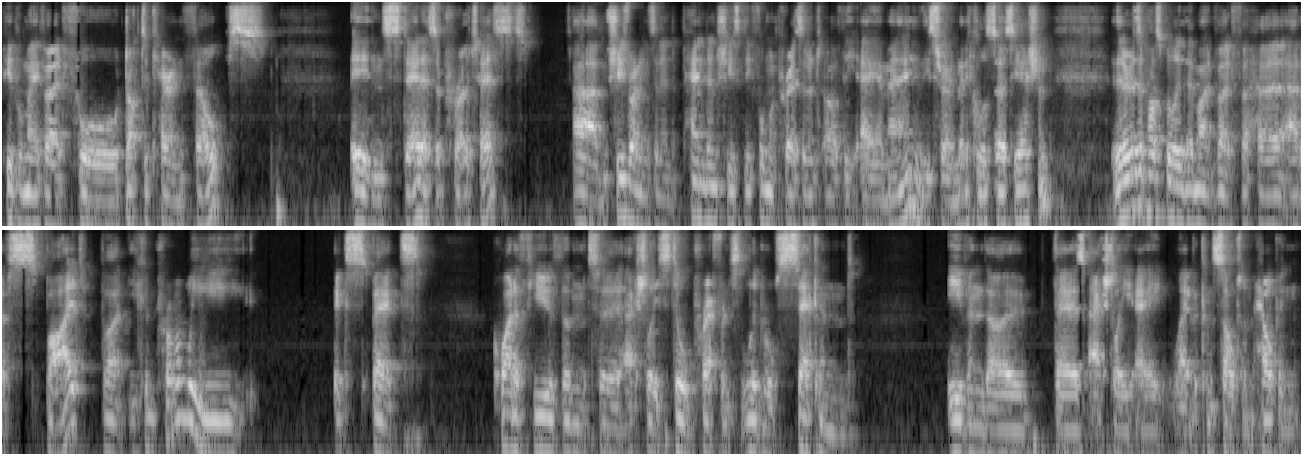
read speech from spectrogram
people may vote for Dr. Kerryn Phelps instead as a protest. Um, she's running as an independent. She's the former president of the AMA, the Australian Medical Association. There is a possibility they might vote for her out of spite, but you can probably expect quite a few of them to actually still preference Liberal second, even though there's actually a Labor consultant helping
